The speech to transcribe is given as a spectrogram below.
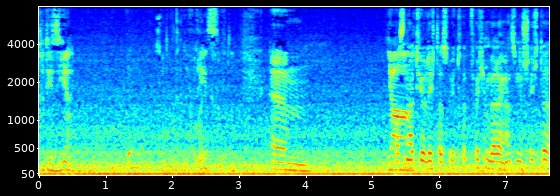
kritisieren. Ähm, ja, Was natürlich das Ü-Tüpfelchen bei der ganzen Geschichte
